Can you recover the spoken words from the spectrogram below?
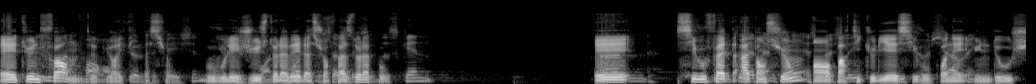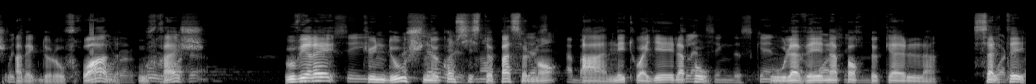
est une forme de purification. Vous voulez juste laver la surface de la peau. Et si vous faites attention, en particulier si vous prenez une douche avec de l'eau froide ou fraîche, vous verrez qu'une douche ne consiste pas seulement à nettoyer la peau ou laver n'importe quelle saleté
